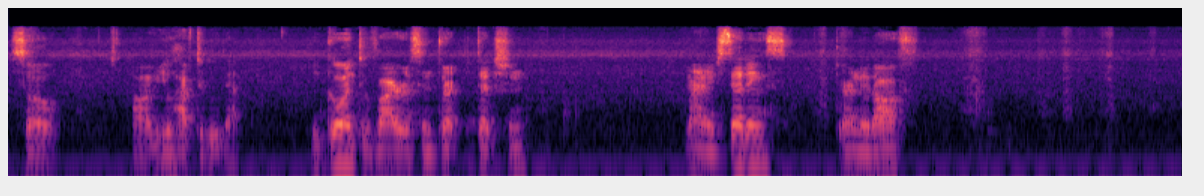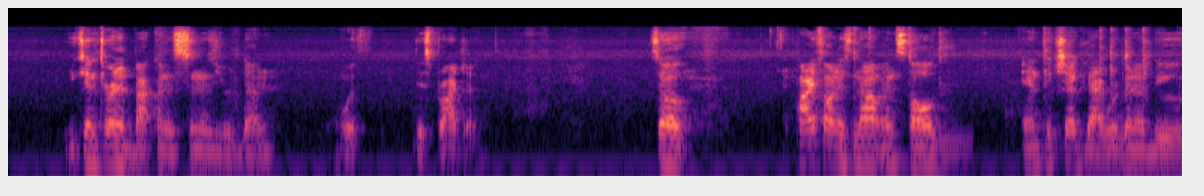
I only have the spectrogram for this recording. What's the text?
So um, you'll have to do that. You go into virus and threat detection manage settings turn it off. You can turn it back on as soon as you're done with this project. So Python is now installed and to check that we're gonna do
